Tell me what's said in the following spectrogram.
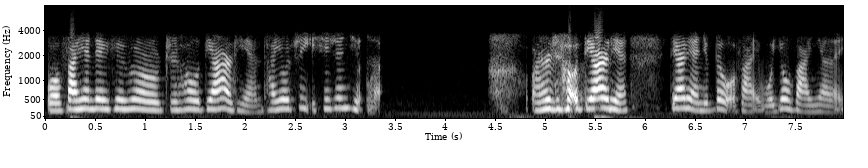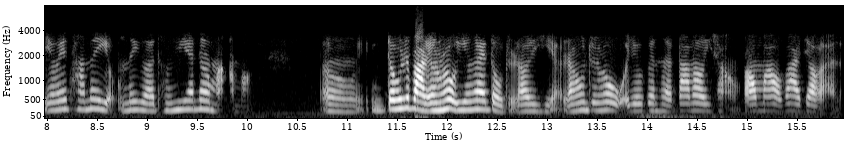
我发现这 QQ 之后第二天他又自己新申请了。完事之后，第二天，第二天就被我发现，我又发现了，因为他那有那个腾讯验证码嘛，嗯，都是八零后，应该都知道这些。然后之后我就跟他大闹一场，把我妈我爸叫来了。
